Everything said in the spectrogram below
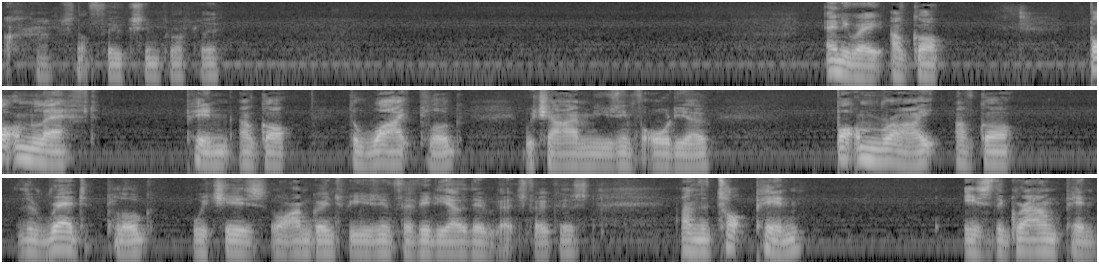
crap it's not focusing properly anyway I've got bottom left pin I've got the white plug which I'm using for audio. Bottom right I've got the red plug which is what I'm going to be using for video. There we go it's focused. And the top pin is the ground pin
